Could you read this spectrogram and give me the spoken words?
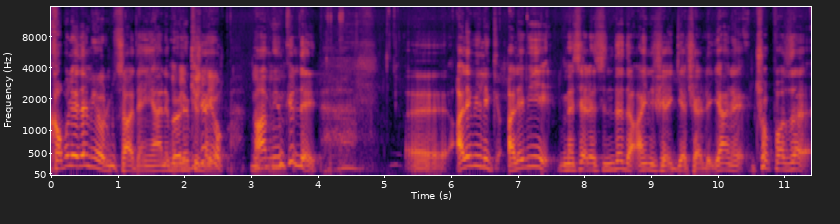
kabul edemiyorum zaten. Yani böyle Mümkün bir şey değil. yok. Ha, Mümkün mümkün değil. Ee, Alevilik, Alevi meselesinde de aynı şey geçerli. Yani çok fazla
